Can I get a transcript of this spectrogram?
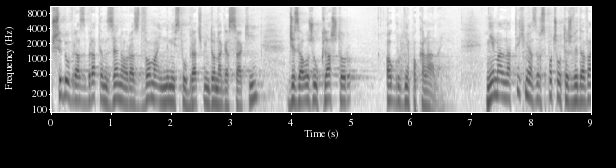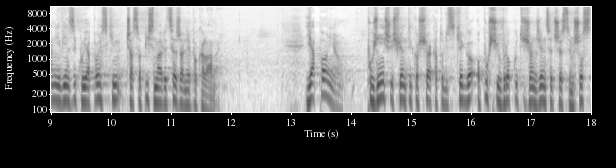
przybył wraz z bratem Zeno oraz dwoma innymi współbraćmi do Nagasaki, gdzie założył klasztor Ogród Niepokalanej. Niemal natychmiast rozpoczął też wydawanie w języku japońskim czasopisma Rycerza Niepokalanej. Japonię, późniejszy święty Kościoła katolickiego, opuścił w roku 1936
